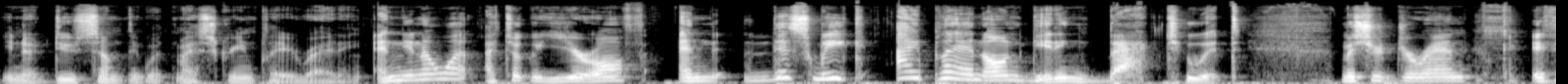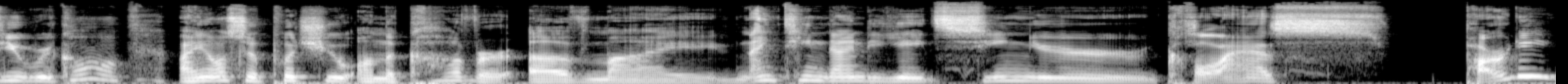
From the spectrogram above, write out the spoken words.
you know, do something with my screenplay writing. And you know what? I took a year off, and this week I plan on getting back to it. Mr. Duran, if you recall, I also put you on the cover of my 1998 senior class party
